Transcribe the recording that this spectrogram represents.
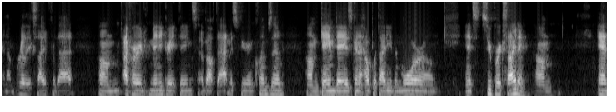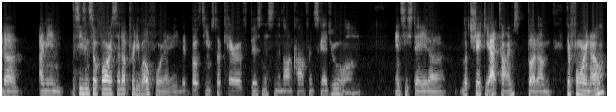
and I'm really excited for that. Um, I've heard many great things about the atmosphere in Clemson. Um, game day is going to help with that even more, um, and it's super exciting. Um, and uh, I mean, the season so far is set up pretty well for it. I mean, both teams took care of business in the non-conference schedule. Um, NC State uh, looked shaky at times, but um, they're 4 0,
